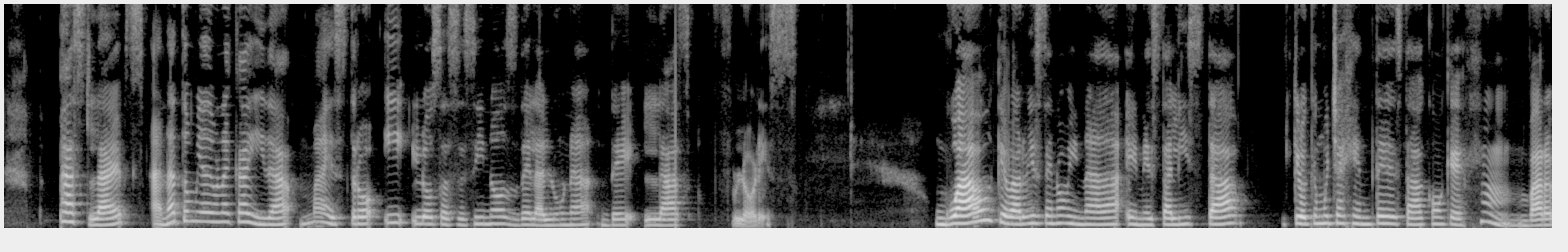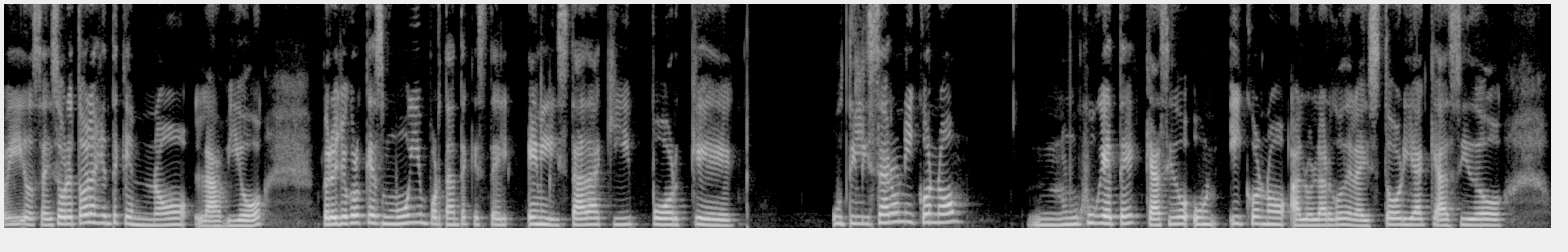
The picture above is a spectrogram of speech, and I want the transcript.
Past Lives, Anatomía de una Caída, Maestro y Los Asesinos de la Luna de las Flores. ¡Wow! Que Barbie esté nominada en esta lista. Creo que mucha gente estaba como que, hmm, Barbie, o sea, y sobre todo la gente que no la vio. Pero yo creo que es muy importante que esté enlistada aquí porque utilizar un icono un juguete que ha sido un icono a lo largo de la historia, que ha sido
